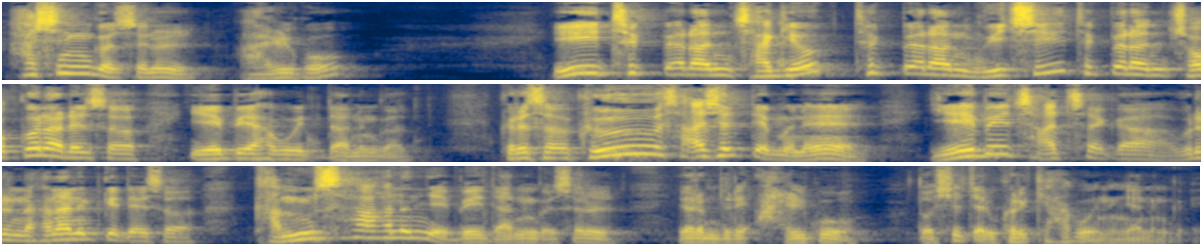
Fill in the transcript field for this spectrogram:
하신 것을 알고 이 특별한 자격, 특별한 위치, 특별한 조건 아래서 예배하고 있다는 것. 그래서 그 사실 때문에 예배 자체가 우리는 하나님께 대해서 감사하는 예배이라는 것을 여러분들이 알고 또 실제로 그렇게 하고 있느냐는 거예요.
